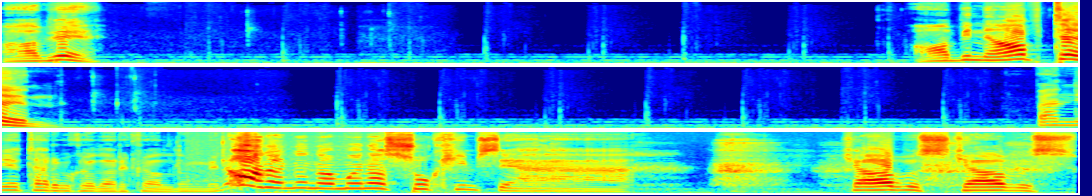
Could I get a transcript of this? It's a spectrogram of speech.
Abi. Abi ne yaptın? Ben yeter bu kadar kaldım beni. Ananın amına sokayım seni. Kabus kabus.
